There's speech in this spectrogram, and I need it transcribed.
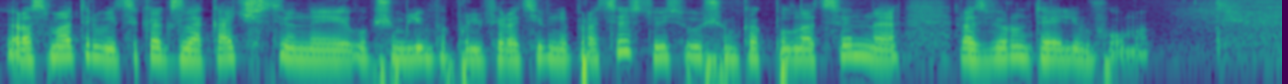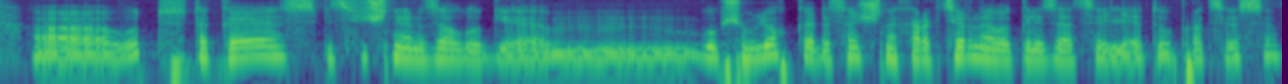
рассматривается как злокачественный, в общем, лимфопролиферативный процесс, то есть, в общем, как полноценная развернутая лимфома. А, вот такая специфичная нозология. В общем, легкая, достаточно характерная локализация для этого процесса.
